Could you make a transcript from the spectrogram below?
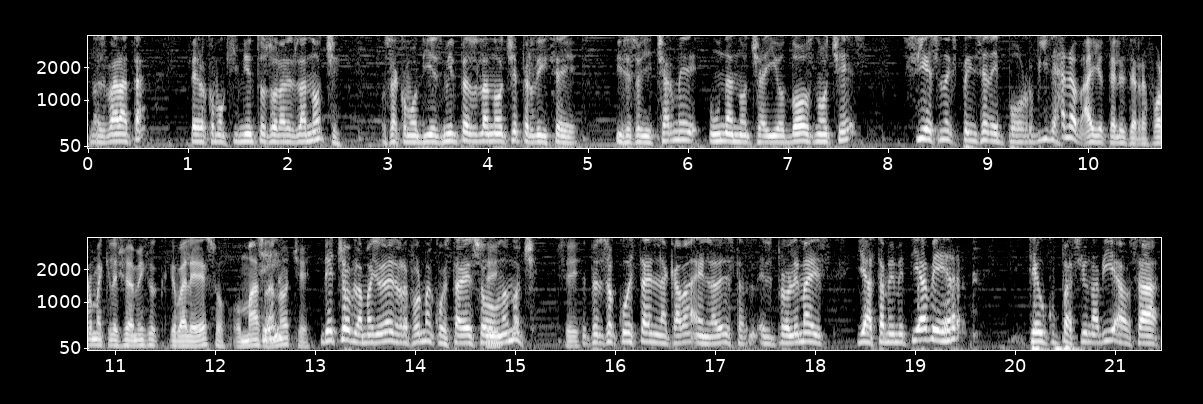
no es barata, pero como 500 dólares la noche. O sea, como 10 mil pesos la noche, pero dice, dices, oye, echarme una noche ahí o dos noches, sí es una experiencia de por vida. Ah, no, hay hoteles de reforma aquí en la Ciudad de México que vale eso, o más Sí. la noche. De hecho, la mayoría de reforma cuesta eso Sí. una noche. Sí. Pero eso cuesta en la cava, en la de esta. El problema es, y hasta me metí a ver qué ocupación había, o sea,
